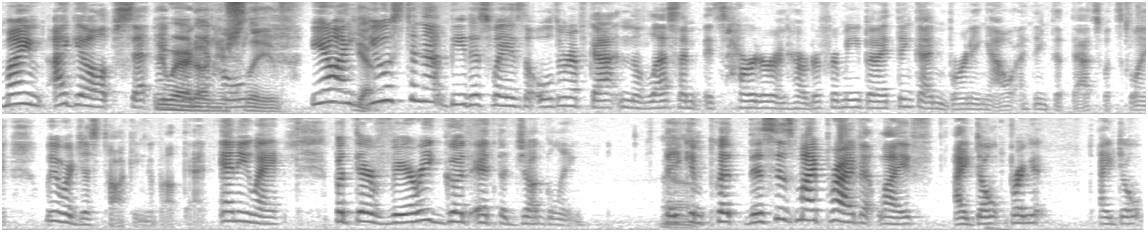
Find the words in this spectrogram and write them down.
mine, I get all upset. and You I wear it on your home. sleeve. You know, I Yeah. used to not be this way. As the older I've gotten, the less I'm. It's harder and harder for me. But I think I'm burning out. I think that that's what's going. We were just talking about that anyway. But they're very good at the juggling. They can put this is my private life. I don't bring it. I don't.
